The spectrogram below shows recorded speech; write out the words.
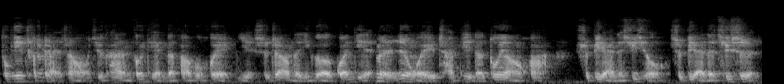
东京车展上，我去看丰田的发布会，也是这样的一个观点。他们认为产品的多样化是必然的需求，是必然的趋势。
